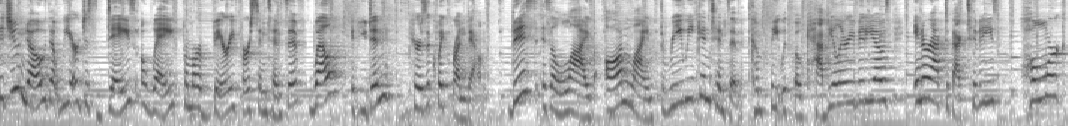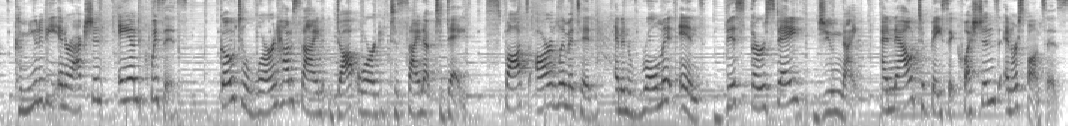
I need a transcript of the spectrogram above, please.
Did you know that we are just days away from our very first intensive? Well, if you didn't, here's a quick rundown. This is a live online three week intensive complete with vocabulary videos, interactive activities, homework, community interaction, and quizzes. Go to learnhowtosign.org to sign up today. Spots are limited and enrollment ends this Thursday, June 9th. And now to basic questions and responses.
